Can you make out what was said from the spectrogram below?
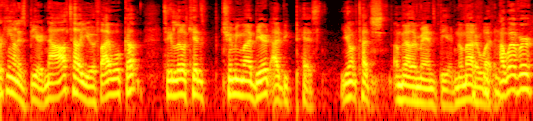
working on his beard. Now I'll tell you, if I woke up to little kids trimming my beard, I'd be pissed. You don't touch another man's beard, no matter what. However,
